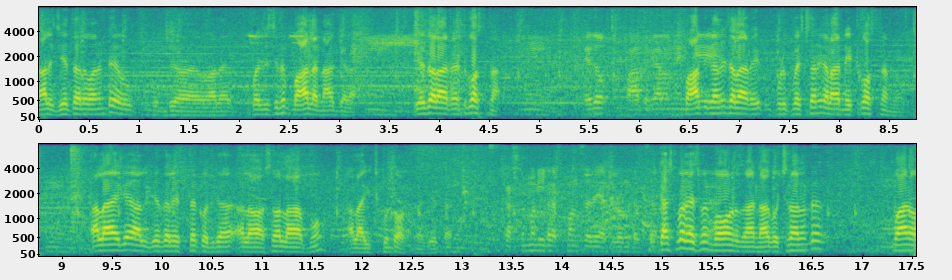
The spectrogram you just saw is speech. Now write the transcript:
వాళ్ళ జీతాలు ఇవ్వాలంటే వాళ్ళ పొజిషన్ బాగా నాకు కదా. ఏదో అలా నెట్టుకొస్తున్నా. ఏదో పాతకాలం పాతకాలం నుంచి అలా ఇప్పుడు ప్రస్తుతానికి అలా నెట్టుకొస్తున్నాం మేము. అలాగే వాళ్ళ జీతాలు ఇస్తే కొద్దిగా అలా అసలు లాభం అలా ఇచ్చుకుంటూ వస్తున్నాం జీతాలు. కస్టమర్ల రెస్పాన్స్ అది ఎట్లా ఉంటుంది సార్? కస్టమర్ రెస్పాన్స్ బాగుంటుంది. నాకు వచ్చిన వాళ్ళంటే బాగా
